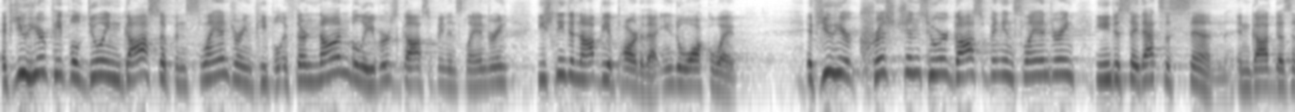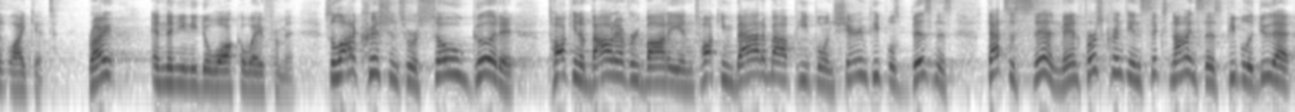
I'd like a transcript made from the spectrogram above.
If you hear people doing gossip and slandering people, if they're non believers gossiping and slandering, you just need to not be a part of that. You need to walk away. If you hear Christians who are gossiping and slandering, you need to say that's a sin and God doesn't like it, right? And then you need to walk away from it. There's a lot of Christians who are so good at talking about everybody and talking bad about people and sharing people's business. That's a sin, man. 1 Corinthians 6 9 says people that do that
